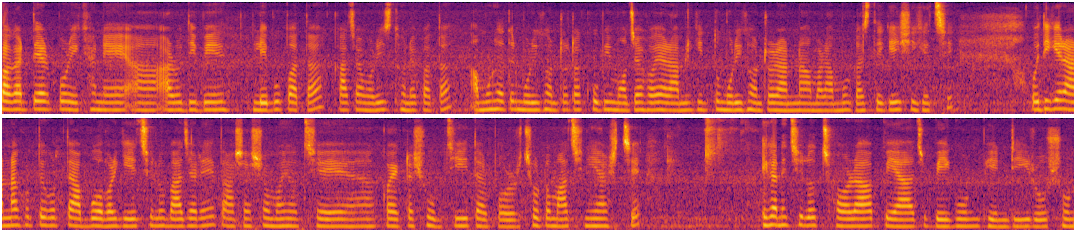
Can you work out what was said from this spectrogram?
বাগার দেওয়ার পর এখানে আরও দিবে লেবু পাতা, কাঁচামরিচ, ধনে পাতা। আম্মুর হাতের মুড়ি ঘন্টটা খুবই মজা হয় আর আমি কিন্তু মুড়ি ঘন্ট রান্না আমার আম্মুর কাছ থেকেই শিখেছি। ওইদিকে রান্না করতে করতে আব্বু আবার গিয়েছিল বাজারে, তো আসার সময় হচ্ছে কয়েকটা সবজি, তারপর ছোট মাছ নিয়ে আসছে। এখানে ছিল ছড়া, পেঁয়াজ, বেগুন, ভেন্ডি, রসুন।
